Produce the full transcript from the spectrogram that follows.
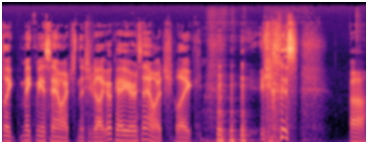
like make me a sandwich, and then she'd be like, okay, you're a sandwich. Like, just, uh,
